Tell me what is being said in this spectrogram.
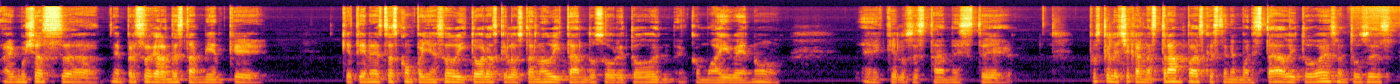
Hay muchas ah, empresas grandes también que, que tienen estas compañías auditoras que lo están auditando, sobre todo en, como AIB, ¿no? Eh, que los están, este, pues que le checan las trampas, que estén en buen estado y todo eso. Entonces,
